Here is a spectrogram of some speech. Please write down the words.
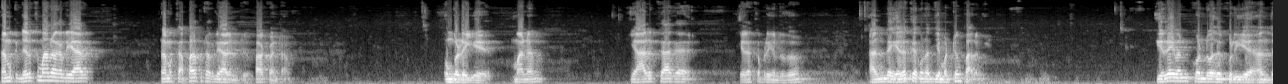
நமக்கு நெருக்கமானவர்கள் யார்? நமக்கு அப்பாற்பட்டவர்கள் யார் என்று பார்க்க வேண்டாம். உங்களுடைய மனம் யாருக்காக இறக்கப்படுகின்றதோ அந்த இலக்க குணத்தை மட்டும் பாருங்கள். இறைவன் கொண்டு வரக்கூடிய அந்த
